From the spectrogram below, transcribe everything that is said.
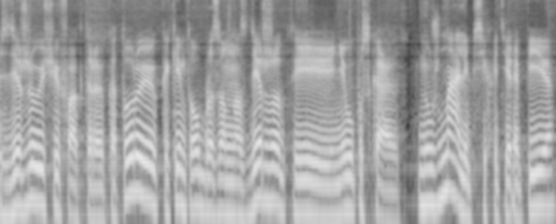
сдерживающие факторы, которые каким-то образом нас держат и не выпускают. Нужна ли психотерапия?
